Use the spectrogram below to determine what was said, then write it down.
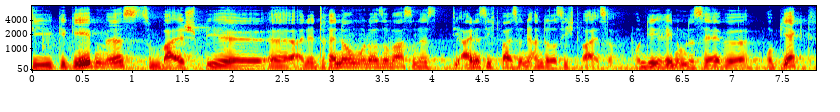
die gegeben ist, zum Beispiel äh, eine Trennung oder sowas, und das ist die eine Sichtweise und die andere Sichtweise. Und die reden um dasselbe Objekt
